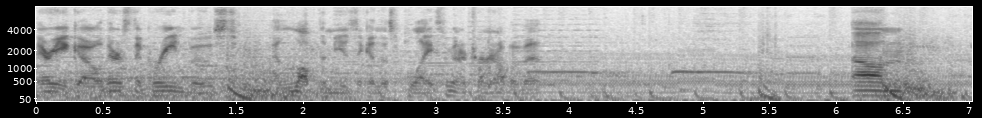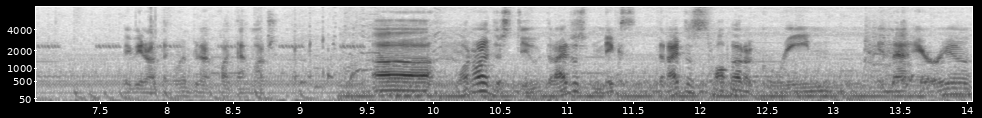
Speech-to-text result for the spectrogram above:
There you go. There's the green boost. I love the music in this place. I'm gonna turn it up a bit. Um, maybe not. That, maybe not quite that much. Uh, what did I just do? Did I just mix? Did I just swap out a green in that area?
